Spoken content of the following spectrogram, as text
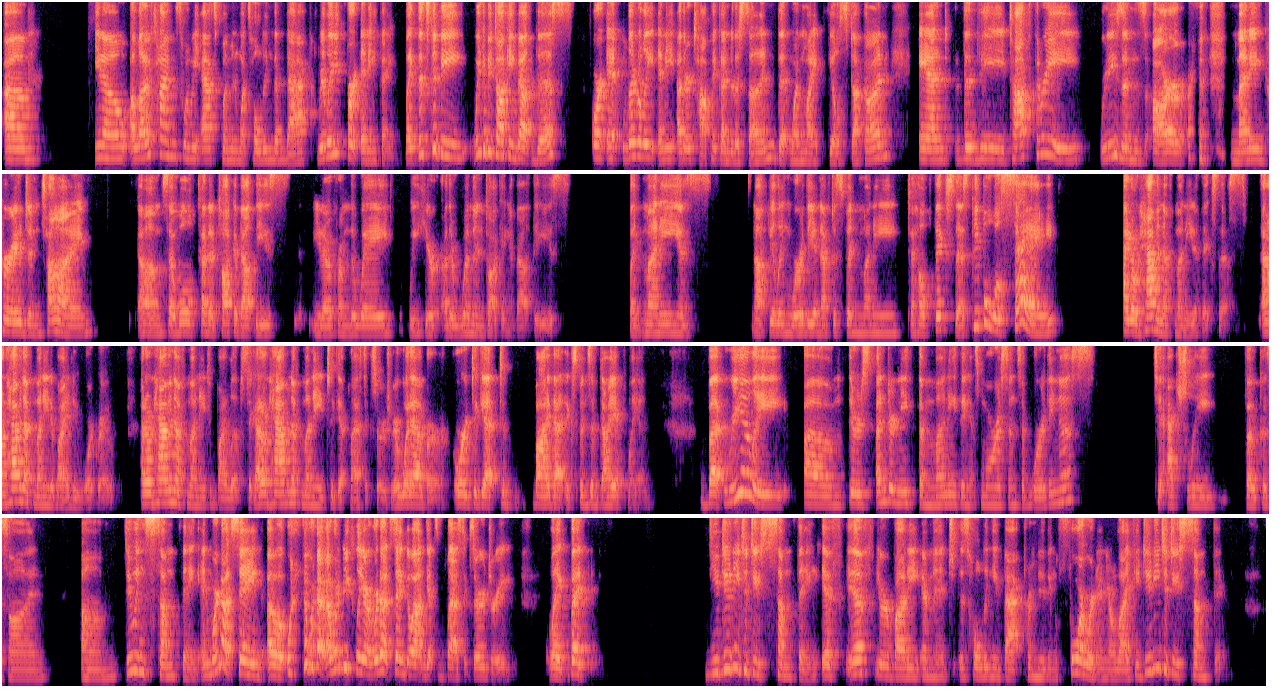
Um, you know, a lot of times when we ask women what's holding them back, really for anything, like this could be, we could be talking about this or it, literally any other topic under the sun that one might feel stuck on. And the, the top three reasons are money, courage, and time. Um, so we'll kind of talk about these, you know, from the way we hear other women talking about these. Like money is not feeling worthy enough to spend money to help fix this. People will say, I don't have enough money to fix this. I don't have enough money to buy a new wardrobe. I don't have enough money to buy lipstick. I don't have enough money to get plastic surgery or whatever, or to get to buy that expensive diet plan. But really, um, there's underneath the money thing, it's more a sense of worthiness to actually focus on um, doing something. And we're not saying, oh, not, I want to be clear, we're not saying go out and get some plastic surgery. Like, but you do need to do something if if your body image is holding you back from moving forward in your life you do need to do something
